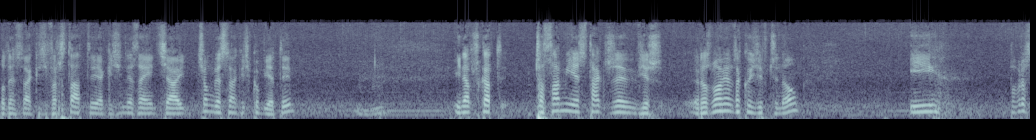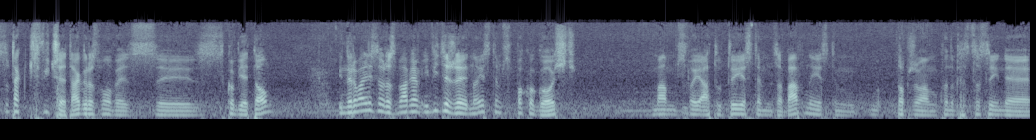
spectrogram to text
potem są jakieś warsztaty, jakieś inne zajęcia i ciągle są jakieś kobiety. Mhm. I na przykład czasami jest tak, że wiesz, rozmawiam z jakąś dziewczyną i po prostu tak ćwiczę, tak, rozmowę z, z kobietą i normalnie z nią rozmawiam i widzę, że no jestem spoko gość, mam swoje atuty, jestem zabawny, jestem, dobrze mam konwersacyjne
